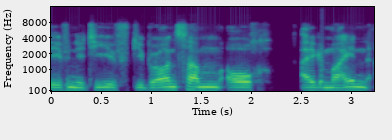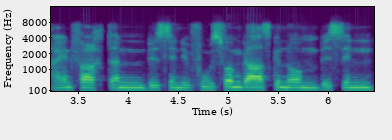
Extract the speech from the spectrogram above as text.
Definitiv. Die Browns haben auch allgemein einfach dann ein bisschen den Fuß vom Gas genommen, ein bisschen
